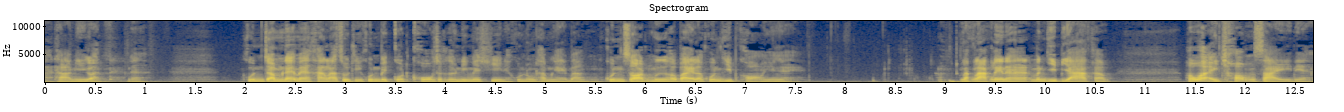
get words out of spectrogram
ะถามนี้ก่อนนะคุณจำได้ไหมครั้งล่าสุดที่คุณไปกดโค้กจาก vending machine เนี่ยคุณต้องทำไงบ้าง คุณสอดมือเข้าไปแล้วคุณหยิบของยังไง หลักๆเลยนะฮะมันหยิบยากครับ เพราะว่าไอ้ช่องใส่เนี่ย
